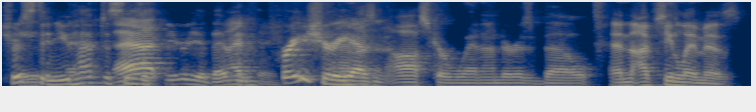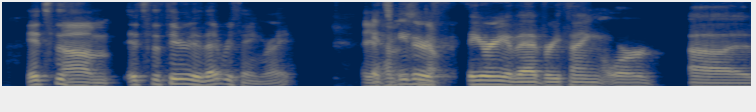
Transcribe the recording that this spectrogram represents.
Tristan, you have to see That- the theory of everything. I'm pretty sure he Uh, has an Oscar win under his belt. And I've seen Les Mis. It's the Um it's the theory of everything, right? I it's either that- Theory of Everything or uh,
